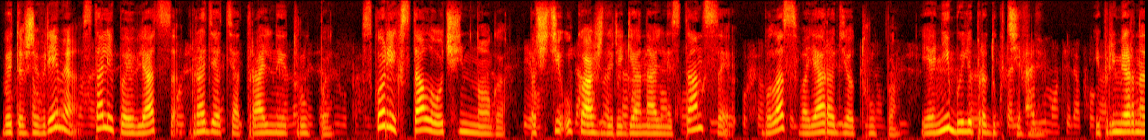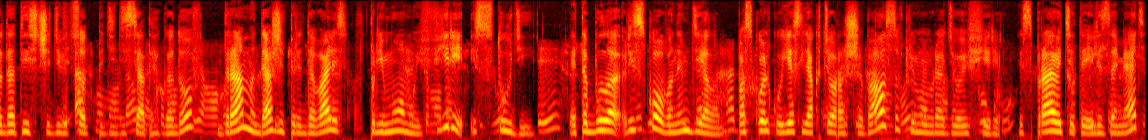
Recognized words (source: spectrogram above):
В это же время стали появляться радиотеатральные труппы. Вскоре их стало очень много. Почти у каждой региональной станции была своя радиотруппа, и они были продуктивны. И примерно до 1950-х годов драмы даже передавались в прямом эфире из студий. Это было рискованным делом, поскольку если актер ошибался в прямом радиоэфире, исправить это или замять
